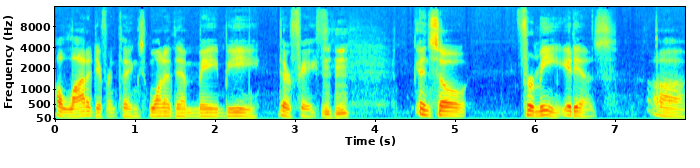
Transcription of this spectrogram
a lot of different things? One of them may be their faith, Mhm. and so for me, it is. Uh,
